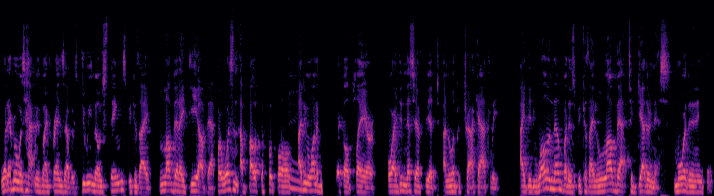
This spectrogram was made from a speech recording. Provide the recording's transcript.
Whatever was happening with my friends, I was doing those things because I love that idea of that. But it wasn't about the football. Mm. I didn't want to be an NFL player, or I didn't necessarily have to be a, an Olympic track athlete. I did well in them, but it's because I love that togetherness more than anything.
